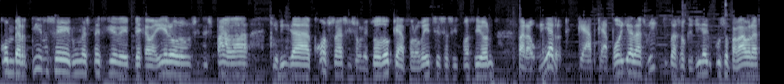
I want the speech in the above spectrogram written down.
convertirse en una especie de, de caballero sin espada que diga cosas y sobre todo que aproveche esa situación para humillar, que, que apoye a las víctimas o que diga incluso palabras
